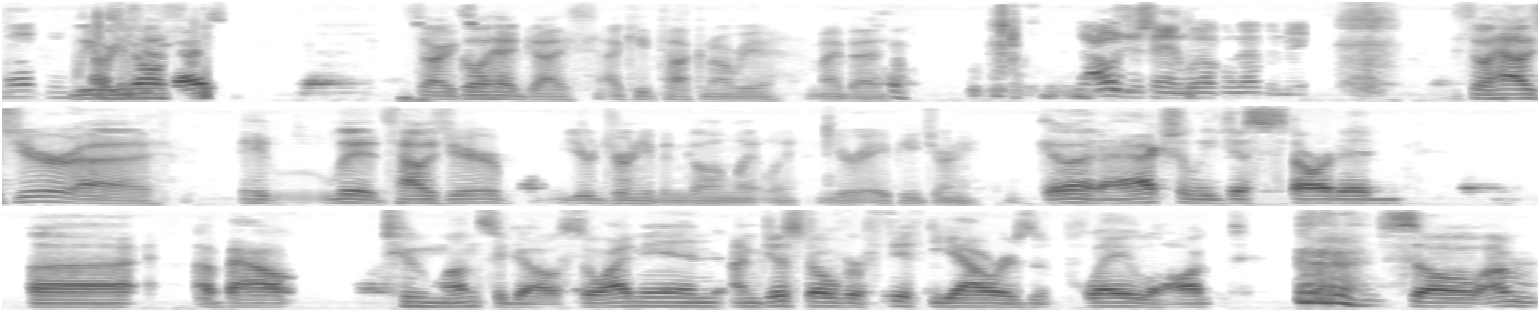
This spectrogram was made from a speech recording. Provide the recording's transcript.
were it going, just, guys? sorry, go ahead, guys. I keep talking over you. My bad. I was just saying welcome, nothing major. So, how's your uh, hey, Lidz? How's your your journey been going lately? Your AP journey? Good. I actually just started uh, about two months ago, so I'm in. I'm just over 50 hours of play logged. so I'm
